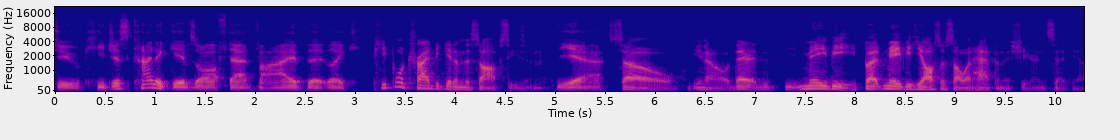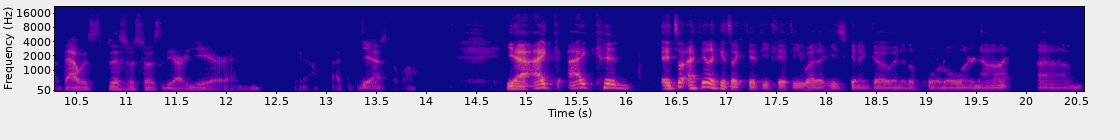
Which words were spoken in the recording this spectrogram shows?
Duke. He just kind of gives off that vibe that, like, People tried to get him this offseason. yeah, So, you know, there maybe, but maybe he also saw what happened this year and said, you know, that was this was supposed to be our year. And, you know, that didn't Yeah. go so well. yeah, I I could. It's I feel like it's like 50-50 whether he's going to go into the portal or not. Um,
